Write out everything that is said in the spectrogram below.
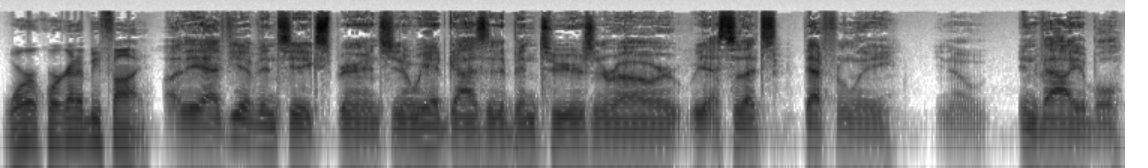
We're we're going to be fine. Uh, yeah, if you have NCAA experience, you know we had guys that have been two years in a row, or yeah, so that's definitely you know invaluable.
